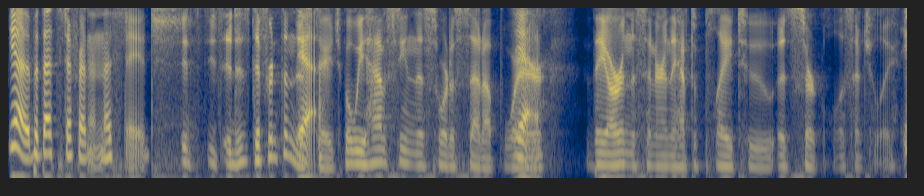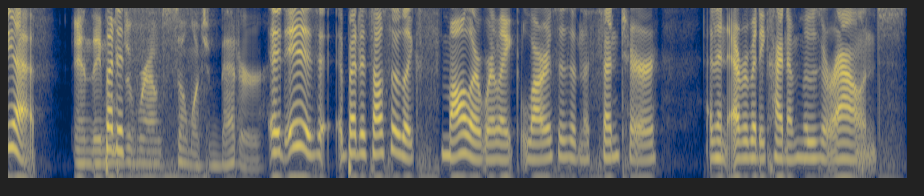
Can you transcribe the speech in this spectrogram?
yeah, but that's different than this stage. It's it it is different than this Yeah. stage, but we have seen this sort of setup where Yeah. They are in the center and they have to play to a circle essentially. Yeah, And they But moved around so much better. it is, but it's also like smaller, where like Lars is in the center, and then everybody kind of moves around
